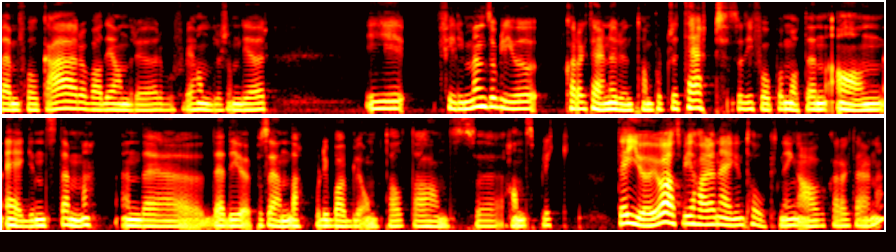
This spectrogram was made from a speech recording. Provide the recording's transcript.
hvem folk er, og hva de andre gjør, hvorfor de handler som de gjør. I filmen så blir jo karakterene rundt ham portrettert. Så de får på en måte en annen egen stemme enn det, det de gjør på scenen. da, Hvor de bare blir omtalt av hans, uh, hans, blikk. Det gjør jo at vi har en egen tolkning av karakterene.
